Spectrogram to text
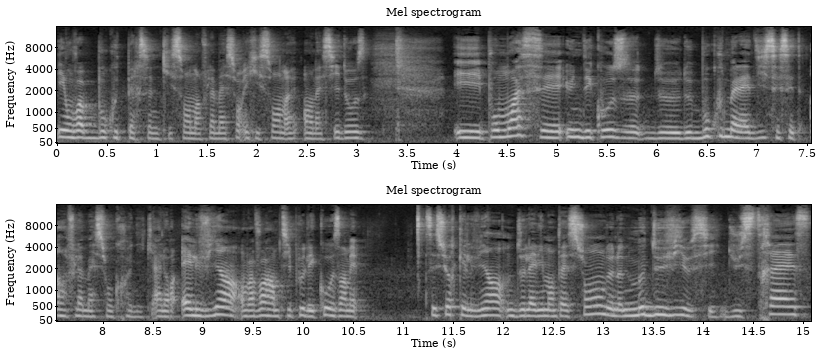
Et on voit beaucoup de personnes qui sont en inflammation et qui sont en, acidose. Et pour moi, c'est une des causes de, beaucoup de maladies, c'est cette inflammation chronique. Alors elle vient, on va voir un petit peu les causes, hein, mais c'est sûr qu'elle vient de l'alimentation, de notre mode de vie aussi, du stress,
